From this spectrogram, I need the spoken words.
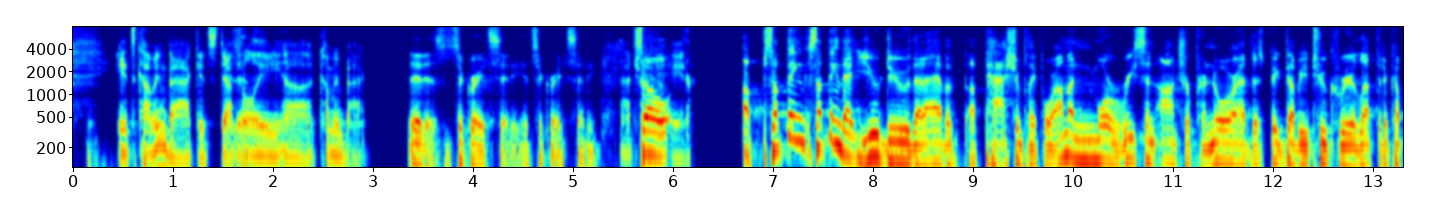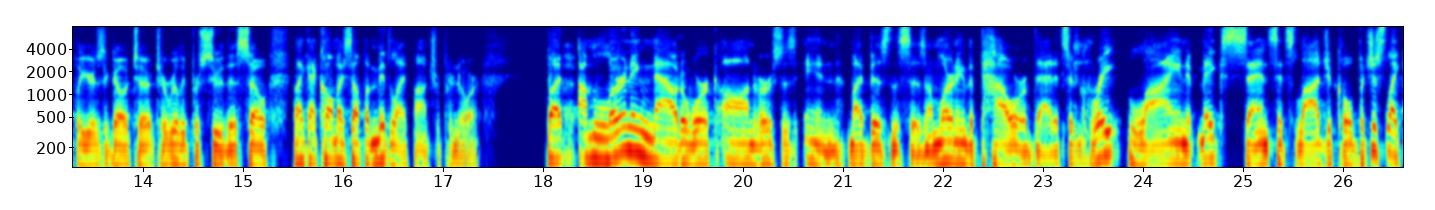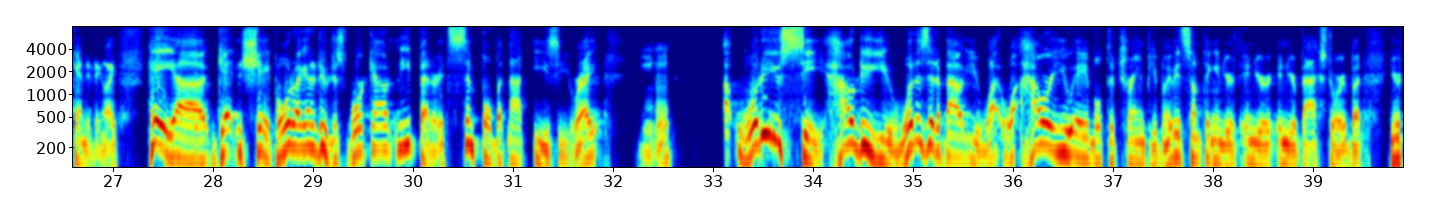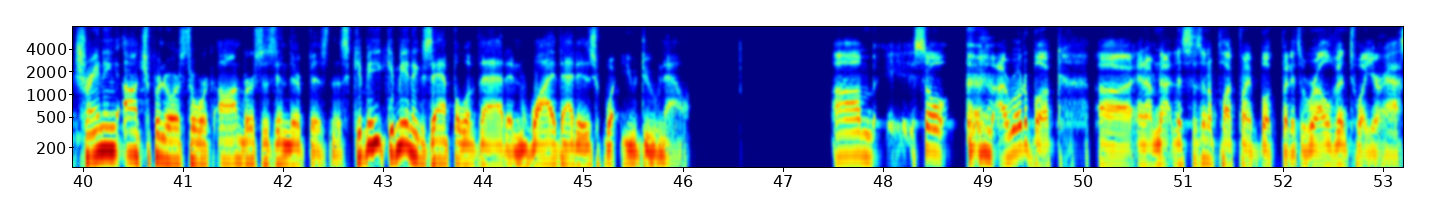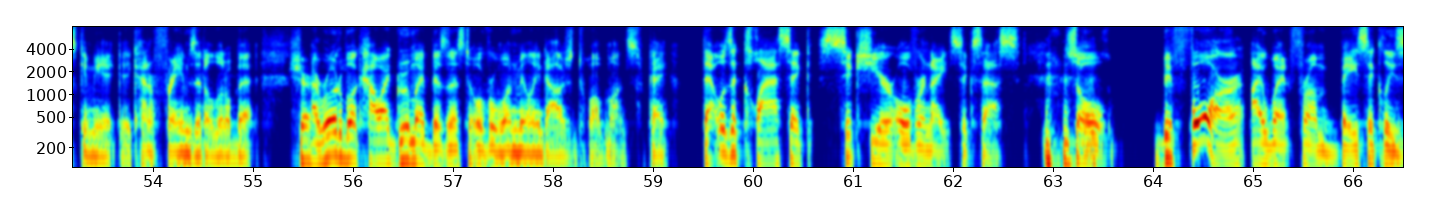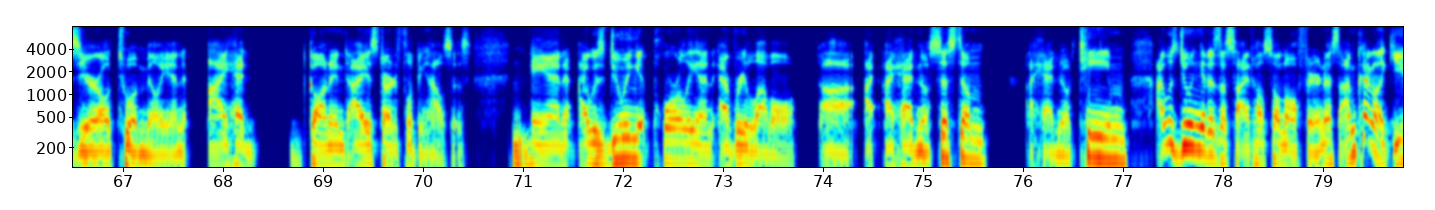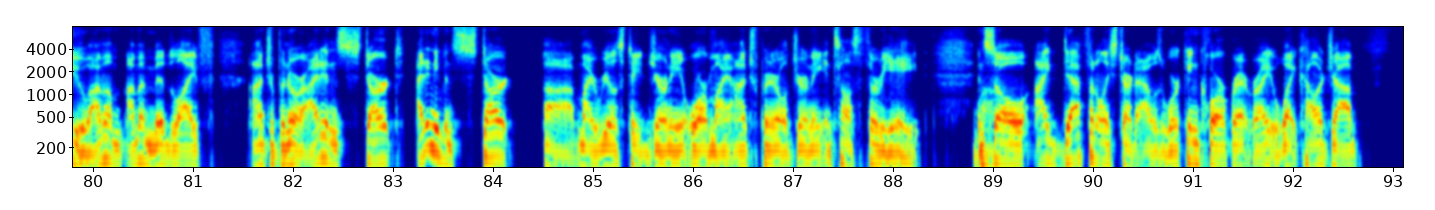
It's coming back. It's definitely it uh, coming back. It is. It's a great city. It's a great city. So uh, something something that you do that I have a, a, passion play for. I'm a more recent entrepreneur. I had this big W two career, left it a couple years ago to to really pursue this. So like I call myself a midlife entrepreneur. But I'm learning now to work on versus in my businesses. I'm learning the power of that. It's a great line. It makes sense. It's logical, but just like anything, like, hey, uh, get in shape. What do I got to do? Just work out and eat better. It's simple, but not easy, right? Mm-hmm. Uh, what do you see? How do you? What is it about you? What, what, how are you able to train people? Maybe it's something in your in your in your backstory but you're training entrepreneurs to work on versus in their business. Give me give me an example of that and why that is what you do now. Um so i wrote a book uh and i'm not this isn't a pluck my book but it's relevant to what you're asking me. It, it kind of frames it a little bit. Sure. I wrote a book how i grew my business to over $1 million in 12 months okay that was a classic six year overnight success. So before I went from basically zero to a million, I had gone in, I started flipping houses mm-hmm. and I was doing it poorly on every level. Uh, I, I had no system. I had no team. I was doing it as a side hustle. In all fairness, I'm kind of like you. I'm a I'm a midlife entrepreneur. I didn't start. I didn't even start uh, my real estate journey or my entrepreneurial journey until I was 38. Wow. And so I definitely started, I was working corporate, right? White collar job,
